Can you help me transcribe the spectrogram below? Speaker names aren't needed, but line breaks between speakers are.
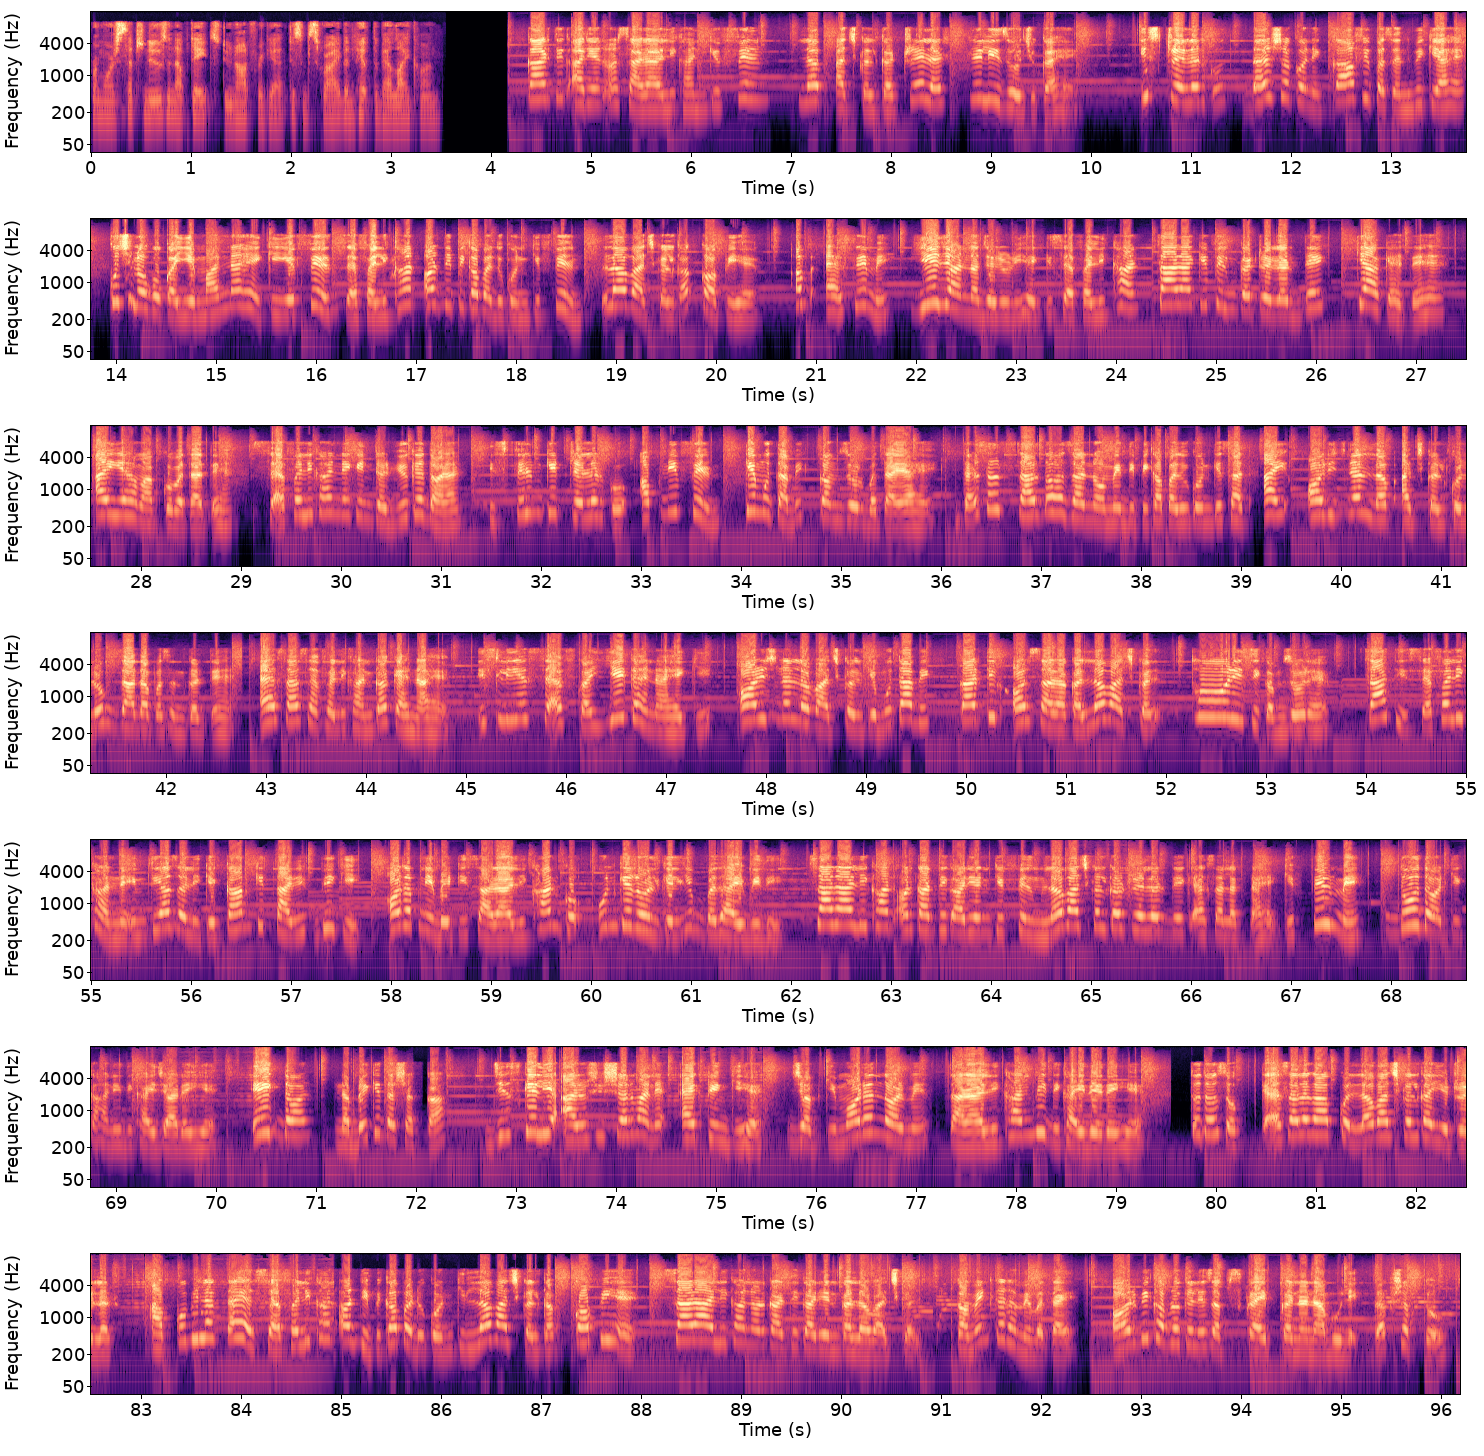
For more such news and updates, do not forget to subscribe and hit the bell icon.
Kartik Aaryan और सारा अली खान की film love आजकल का trailer release हो चुका है। इस ट्रेलर को दर्शकों ने काफ़ी पसंद भी किया है। कुछ लोगों का ये मानना है कि ये फ़िल्म सैफ अली खान और दीपिका पादुकोण की फ़िल्म लव आजकल का कॉपी है। अब ऐसे में ये जानना ज़रूरी है कि सैफ अली खान सारा की फ़िल्म का ट्रेलर देख क्या कहते हैं। आइए हम आपको बताते हैं। सैफ अली खान ने एक इंटरव्यू के दौरान इस फ़िल्म के ट्रेलर को अपनी फ़िल्म के मुताबिक कमज़ोर बताया है। दरअसल, साल 2009 में दीपिका पादुकोण के साथ आई ओरिजिनल लव आजकल को लोग ज़्यादा पसंद करते हैं। ऐसा सैफ अली खान का कहना है। इसलिए सैफ का ये कहना है कि ओरिजिनल लव आजकल के मुताबिक कार्तिक और सारा का लव आजकल थोड़ी सी कमज़ोर है। साथ ही सैफ अली खान ने इम्तियाज़ अली के काम की तारीफ़ भी की और अपनी बेटी सारा अली खान को उनके रोल के लिए बधाई भी दी। सारा अली खान और कार्तिक आर्यन की फ़िल्म लव आजकल का ट्रेलर देख ऐसा लगता है कि फ़िल्म में दो दौर की कहानी दिखाई जा रही है। एक दौर नब्बे के दशक का, जिसके लिए आरुषि शर्मा ने एक्टिंग की है, जबकि मॉडर्न दौर में सारा अली खान भी दिखाई दे रही है। तो दोस्तों, कैसा लगा आपको लव आजकल का ये ट्रेलर आपको भी लगता है सैफ अली खान और दीपिका पादुकोण की लव आजकल का कॉपी है? सारा अली खान और कार्तिक आर्यन का लव आजकल। कमेंट कर हमें बताएँ। और भी खबरों के लिए सब्सक्राइब करना ना भूले। गपशप तो।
